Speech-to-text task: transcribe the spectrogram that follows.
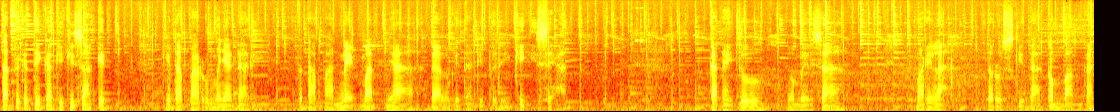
Tapi ketika gigi sakit, kita baru menyadari betapa nikmatnya kalau kita diberi gigi sehat. Karena itu, pemirsa, marilah terus kita kembangkan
